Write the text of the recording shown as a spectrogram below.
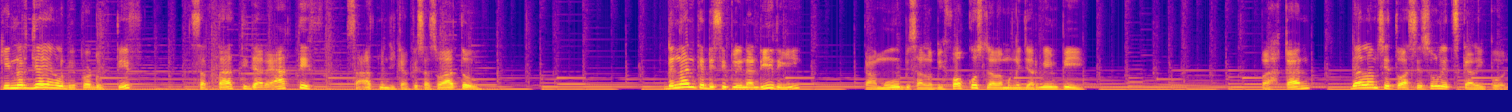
kinerja yang lebih produktif, serta tidak reaktif saat menyikapi sesuatu. Dengan kedisiplinan diri, kamu bisa lebih fokus dalam mengejar mimpi. Bahkan dalam situasi sulit sekalipun.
